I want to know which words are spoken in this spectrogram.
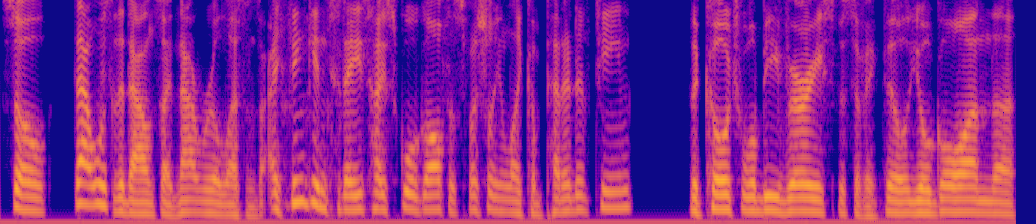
So that was the downside, not real lessons. I think in today's high school golf, especially in like competitive team, the coach will be very specific. They'll you'll go on the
